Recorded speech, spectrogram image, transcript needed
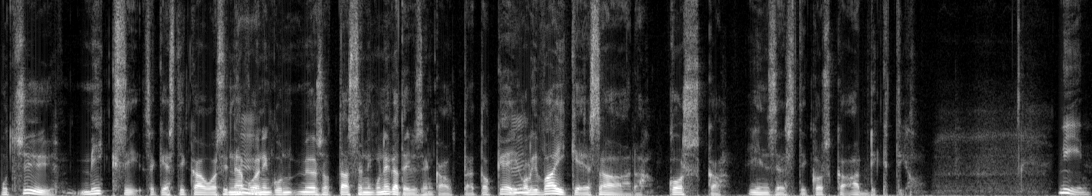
Mutta syy, miksi se kesti kauan, sinä mm. voi niin kuin myös ottaa sen niin kuin negatiivisen kautta, että okei, mm. oli vaikea saada, koska insesti, koska addiktio. Niin.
